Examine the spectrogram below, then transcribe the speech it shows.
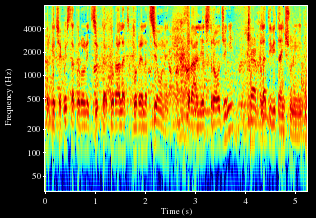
perché c'è questa correlazione tra gli estrogeni certo. e l'attività insulinica.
